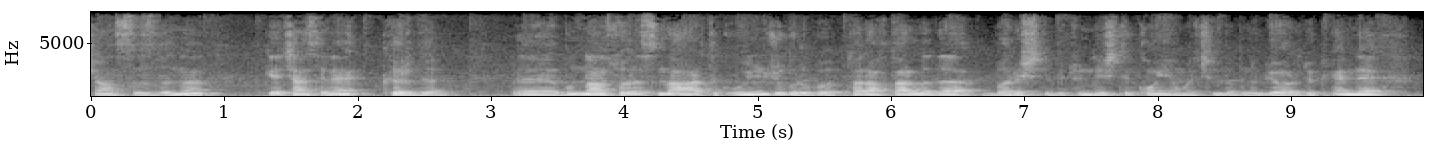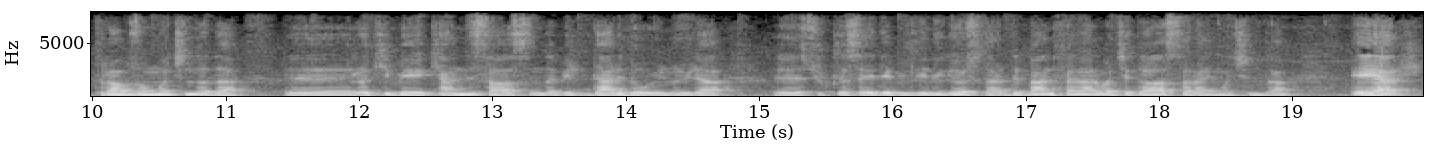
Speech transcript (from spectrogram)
şanssızlığını geçen sene kırdı. Ee, bundan sonrasında artık oyuncu grubu taraftarla da barıştı, bütünleşti Konya maçında bunu gördük. Hem de Trabzon maçında da e, rakibi kendi sahasında bir derbi oyunuyla e, sürklase edebildiğini gösterdi. Ben Fenerbahçe Galatasaray maçında eğer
